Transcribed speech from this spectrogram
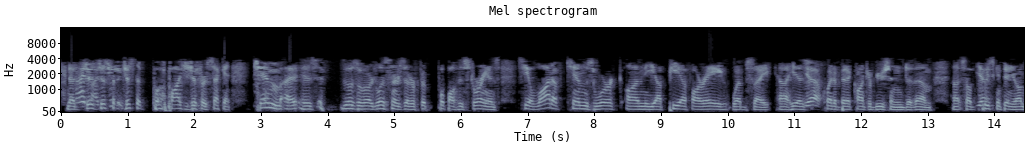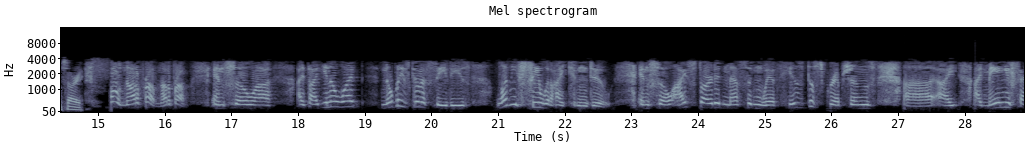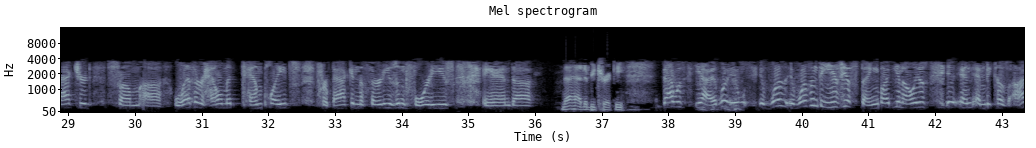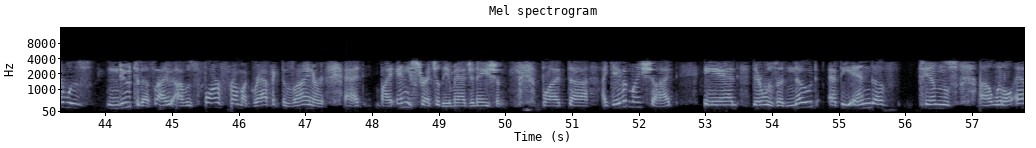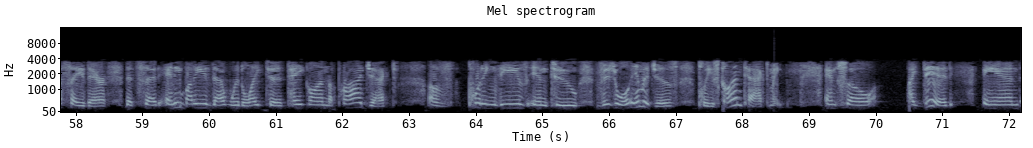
Now, just just, just to pause you just for a second, Tim uh, is those of our listeners that are f- football historians see a lot of Tim's work on the uh, PFRA website. Uh, he has yeah. quite a bit of contribution to them. Uh, so yeah. please continue. I'm sorry. Oh, not a problem, not a problem. And so uh, I thought, you know what? Nobody's going to see these let me see what I can do. And so I started messing with his descriptions. Uh, I I manufactured some uh, leather helmet templates for back in the 30s and 40s, and uh, that had to be tricky. That was yeah. It, it, it was it wasn't the easiest thing, but you know, it was it, and and because I was new to this. I, I was far from a graphic designer at by any stretch of the imagination, but uh, I gave it my shot, and there was a note at the end of Tim's uh, little essay there that said anybody that would like to take on the project of putting these into visual images, please contact me. And so I did, and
